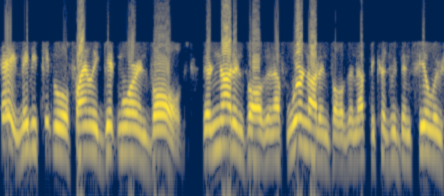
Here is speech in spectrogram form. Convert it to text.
hey, maybe people will finally get more involved. They're not involved enough. We're not involved enough because we've been feelers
